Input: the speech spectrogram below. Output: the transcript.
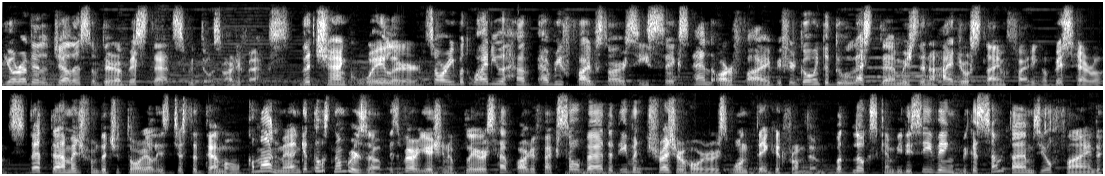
you're a little jealous of their Abyss stats with those artifacts. The Jank Whaler. Sorry, but why do you have every 5-star C6 and R5 if you're going to do less damage than a Hydro Slime fighting Abyss Heralds? That damage from the tutorial is just a demo. Come on man, get those numbers up. This variation of players have artifacts so bad that even treasure hoarders won't take it from them. But looks can be deceiving because sometimes you'll find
